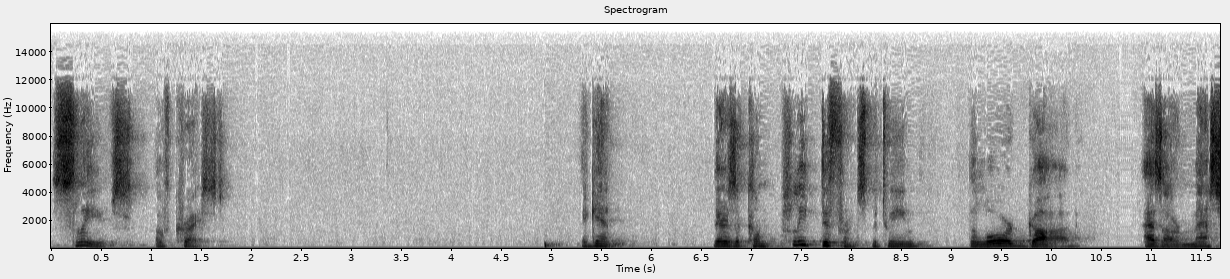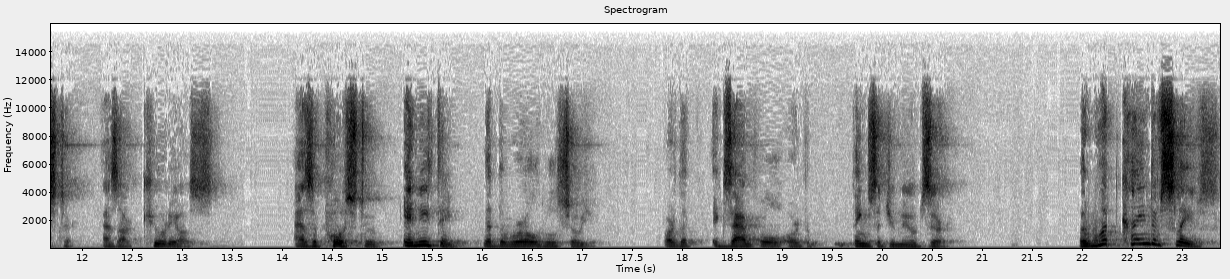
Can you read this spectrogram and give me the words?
slaves of Christ. Again, there's a complete difference between the Lord God as our master, as our kurios, as opposed to anything that the world will show you, or the example or the things that you may observe. But what kind of slaves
